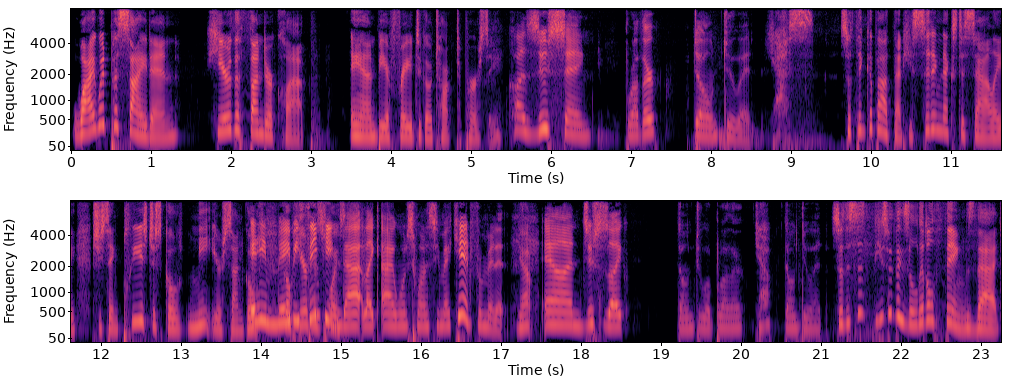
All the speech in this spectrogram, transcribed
why would Poseidon hear the thunderclap and be afraid to go talk to Percy? Cause Zeus saying, Brother, don't do it. Yes. So think about that. He's sitting next to Sally. She's saying, "Please just go meet your son. Go." and he may be thinking that like I just want to see my kid for a minute. Yep. And is like, "Don't do it, brother. Yep. Don't do it." So this is these are these little things that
